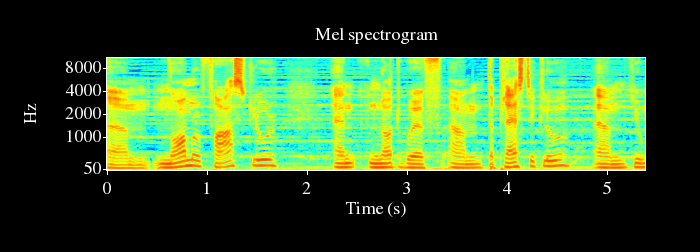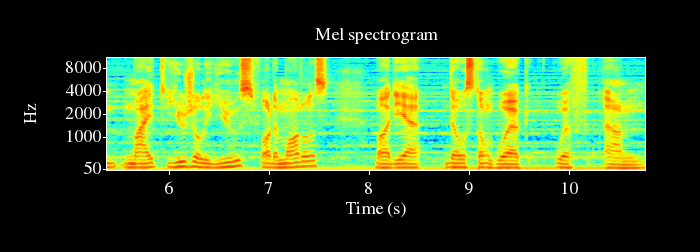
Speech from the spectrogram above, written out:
um, normal fast glue and not with um, the plastic glue um, you might usually use for the models. But yeah those don't work with um,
